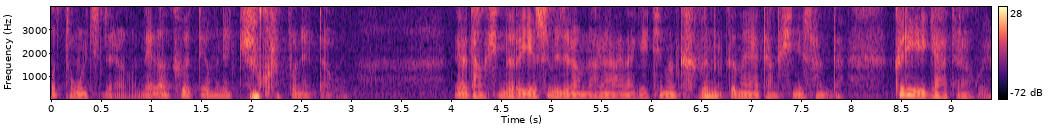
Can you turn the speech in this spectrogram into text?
호통을 치더라고. 내가 그것 때문에 죽을 뻔했다고. 내가 당신들을 예수 믿으라는 말은 안 하겠지만 그건 끊어야 당신이 산다. 그리 얘기하더라고요.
